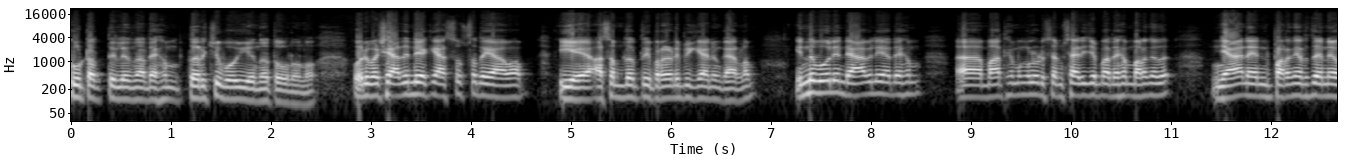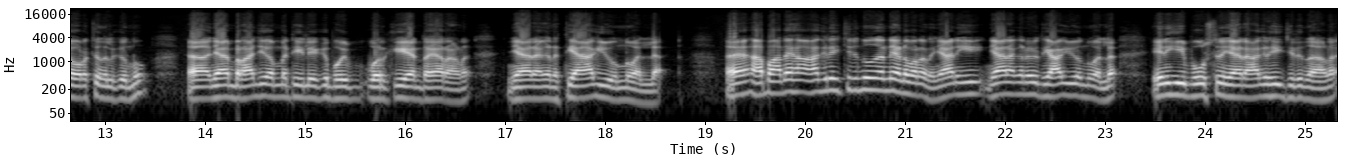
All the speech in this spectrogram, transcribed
കൂട്ടത്തിൽ നിന്ന് അദ്ദേഹം തെറിച്ചുപോയി എന്ന് തോന്നുന്നു. ഒരുപക്ഷെ അതിന്റെയൊക്കെ അസ്വസ്ഥതയാവാം ഈ അസംതൃപ്തി പ്രകടിപ്പിക്കാനും കാരണം. ഇന്ന് പോലും രാവിലെ അദ്ദേഹം മാധ്യമങ്ങളോട് സംസാരിച്ചപ്പോൾ അദ്ദേഹം പറഞ്ഞത് ഞാൻ പറഞ്ഞിടത്ത് തന്നെ ഉറച്ചു നിൽക്കുന്നു. ഞാൻ ബ്രാഞ്ച് കമ്മിറ്റിയിലേക്ക് പോയി വർക്ക് ചെയ്യാൻ തയ്യാറാണ്. ഞാൻ അങ്ങനെ ത്യാഗിയൊന്നുമല്ല. അപ്പോൾ അദ്ദേഹം ആഗ്രഹിച്ചിരുന്നു തന്നെയാണ് പറയുന്നത്. ഞാൻ ഈ ഞാൻ അങ്ങനെ ഒരു ത്യാഗിയൊന്നുമല്ല. എനിക്ക് ഈ പോസ്റ്റിന് ഞാൻ ആഗ്രഹിച്ചിരുന്നതാണ്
